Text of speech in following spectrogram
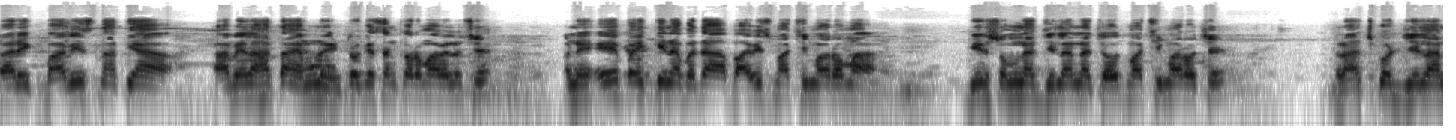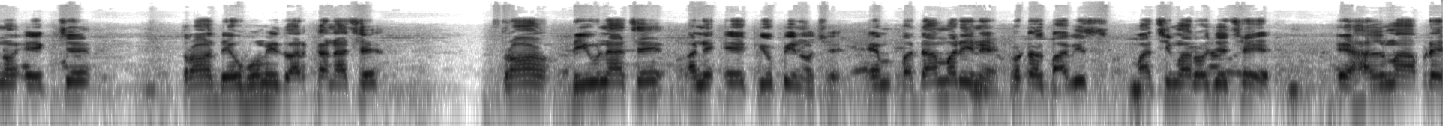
તારીખ બાવીસના ત્યાં આવેલા હતા, એમનું ઇન્ટ્રોગેશન કરવામાં આવેલું છે. અને એ પૈકીના બધા બાવીસ માછીમારોમાં ગીર સોમનાથ જિલ્લાના ચૌદ માછીમારો છે, રાજકોટ જિલ્લાનો એક છે, ત્રણ દેવભૂમિ દ્વારકાના છે, ત્રણ દીવના છે અને એક યુપીનો છે. એમ બધા મળીને ટોટલ બાવીસ માછીમારો જે છે એ હાલમાં આપણે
